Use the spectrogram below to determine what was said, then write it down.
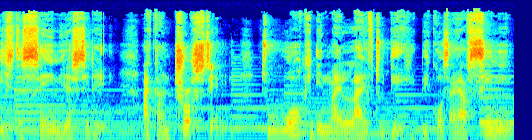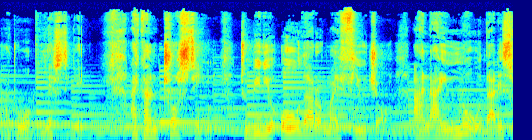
is the same yesterday. I can trust him to walk in my life today because I have seen him at work yesterday. I can trust Him to be the holder of my future, and I know that His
